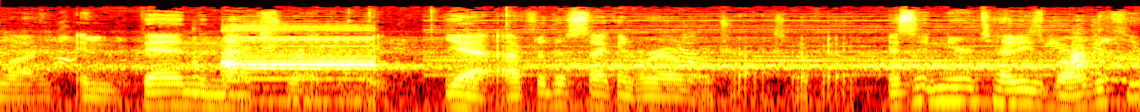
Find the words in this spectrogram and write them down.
Line, and then the next railroad. Yeah, after the second railroad tracks. Okay. Is it near Teddy's barbecue?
